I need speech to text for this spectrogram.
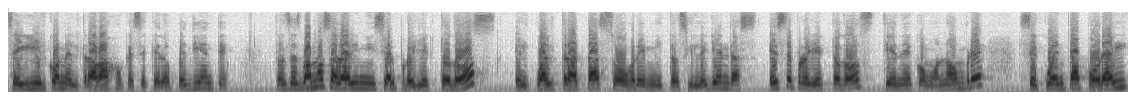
seguir con el trabajo que se quedó pendiente. Entonces, vamos a dar inicio al proyecto 2, el cual trata sobre mitos y leyendas. Este proyecto 2 tiene como nombre Se cuenta por ahí.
